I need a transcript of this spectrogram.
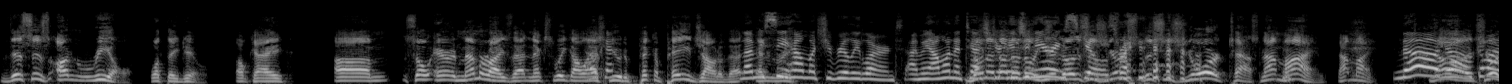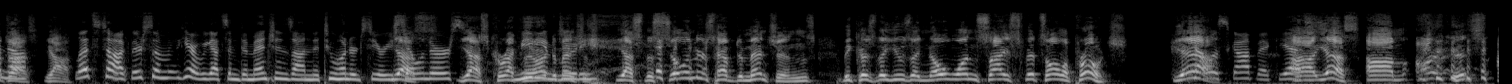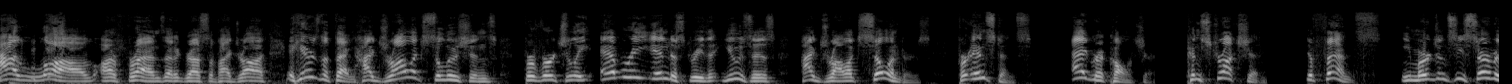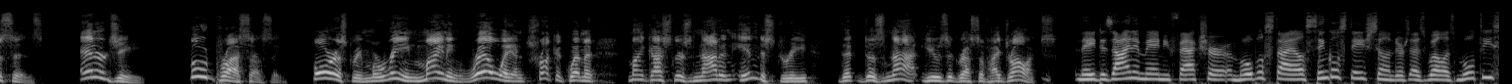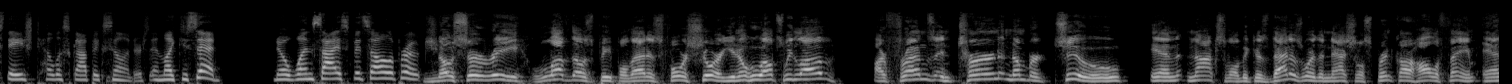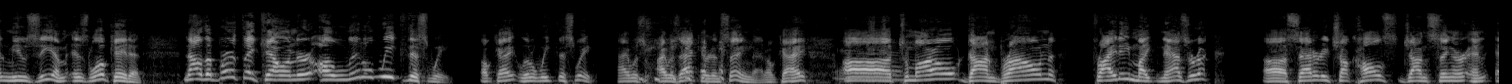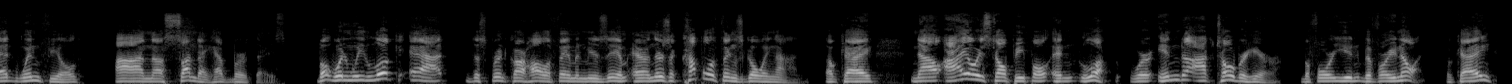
This is unreal what they do. Okay. Um, so Erin, memorize that. Next week I'll ask Okay. you to pick a page out of that. Let me see read. how much you really learned. I mean, I want to test no, your no. You- engineering this skills is your, right This is your test, not mine. Not mine. No, No, no, it's come your on now. test. Yeah. Let's talk. There's some here. We got some dimensions on the 200 series yes, cylinders. Yes, correct. Medium there are dimensions. duty. yes, the cylinders have dimensions because they use a no one size fits all approach. Yeah. Telescopic. Yes. Uh, yes. Um, our, I love our friends at Aggressive Hydraulics. Here's the thing hydraulic solutions for virtually every industry that uses hydraulic cylinders. For instance, agriculture, construction, defense, emergency services, energy, food processing, forestry, marine, mining, railway, and truck equipment. My gosh, there's not an industry that does not use aggressive hydraulics. They design and manufacture mobile style single stage cylinders as well as multi stage telescopic cylinders. And like you said, no one size fits all approach. No sirree. Love those people. That is for sure. You know who else we love? Our friends in turn number two in Knoxville, because that is where the National Sprint Car Hall of Fame and Museum is located. Now, the birthday calendar, a little weak this week. Okay, a little weak this week. I was I was accurate in saying that. Okay, uh, tomorrow Don Brown, Friday Mike Nazaruk, Uh, Saturday, Chuck Hulse, John Singer, and Ed Winfield on uh, Sunday have birthdays. But when we look at the Sprint Car Hall of Fame and Museum, Erin, there's a couple of things going on. Okay. Now, I always tell people, and look, we're into October here before you before you know it. Okay.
